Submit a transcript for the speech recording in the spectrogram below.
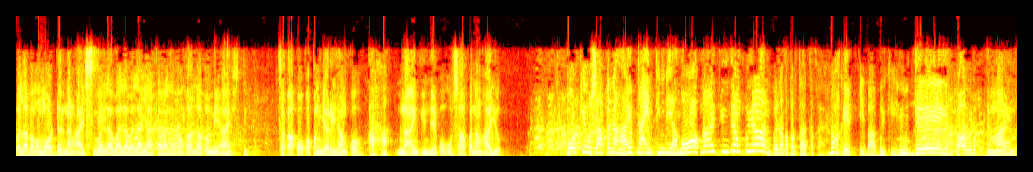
Wala bang umorder ng iced tea? Wala, wala, wala yata, wala. Ako, kala ko may iced tea. Tsaka ako, kapangyarihan ko, Aha. naintindihan ko usapan ng hayop. Porke usapan ng hayop, naintindihan mo. Naintindihan ko yan. Walang kapagtataka. Bakit? Ibaboy ka eh. Hindi, yung power of the mind.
